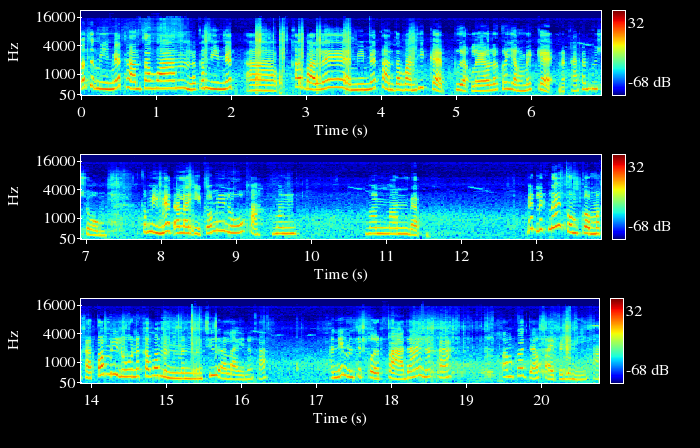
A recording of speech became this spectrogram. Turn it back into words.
ก็จะมีเม็ดทานตะวัน แล้วก็มีเม็ดข้าวบาเล่ มีเม็ดทานตะวันที่แกะเปลือกแล้ว แล้วก็ยังไม่แกะนะคะ ท่านผู้ชม ก็มีเม็ดอะไรอีกก็ไม่รู้ค่ะ มันมันมันแบบเม็ดเล็กๆกลมๆอะค่ะ ต้องไม่รู้นะคะว่ามันมันมันชื่ออะไรนะคะ อันนี้มันจะเปิดฝาได้นะคะ ต้อมก็จะเอาใส่ไปอย่างนี้ค่ะ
